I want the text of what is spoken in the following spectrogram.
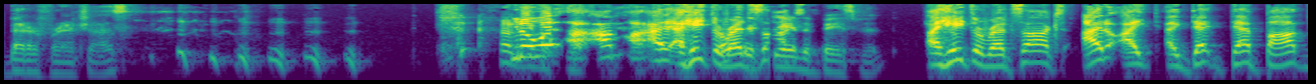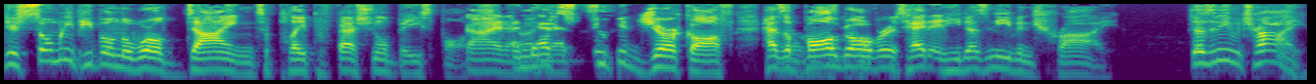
better franchise. You know what? I, I, I hate the Red Stay in Sox. the basement. I hate the Red Sox. I don't. I, I that that Bob. There's so many people in the world dying to play professional baseball, I know, and that that's- stupid jerk off has a ball go over his head and he doesn't even try. Doesn't even try.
